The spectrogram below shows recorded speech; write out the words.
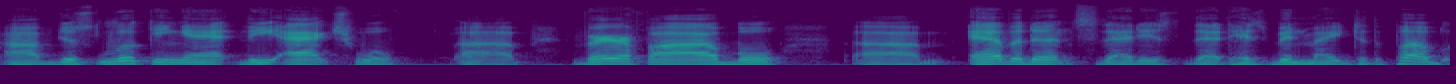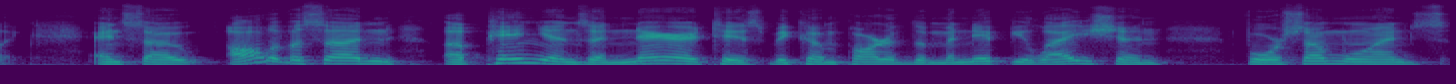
Uh, just looking at the actual uh, verifiable um, evidence that is that has been made to the public, and so all of a sudden, opinions and narratives become part of the manipulation for someone's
